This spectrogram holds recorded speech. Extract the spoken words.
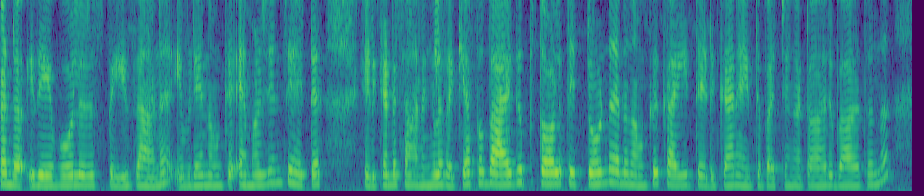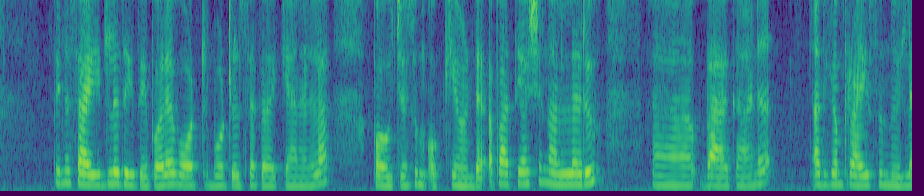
കണ്ടോ ഇതേപോലൊരു സ്പേസ് ആണ്. ഇവിടെ നമുക്ക് എമർജൻസി ആയിട്ട് എടുക്കേണ്ട സാധനങ്ങൾ വെക്കാം. അപ്പോൾ ബാഗ് തോളത്തിട്ടുകൊണ്ട് തന്നെ നമുക്ക് കൈയിട്ട് എടുക്കാനായിട്ട് പറ്റും കേട്ടോ. ആ ഒരു ഭാഗത്തുനിന്ന് പിന്നെ സൈഡിൽ ഇതേപോലെ വാട്ടർ ബോട്ടിൽസ് ഒക്കെ വെക്കാനുള്ള പൗച്ചസും ഒക്കെ ഉണ്ട്. അപ്പോൾ അത്യാവശ്യം നല്ലൊരു ബാഗാണ് അധികം പ്രൈസ് ഒന്നുമില്ല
